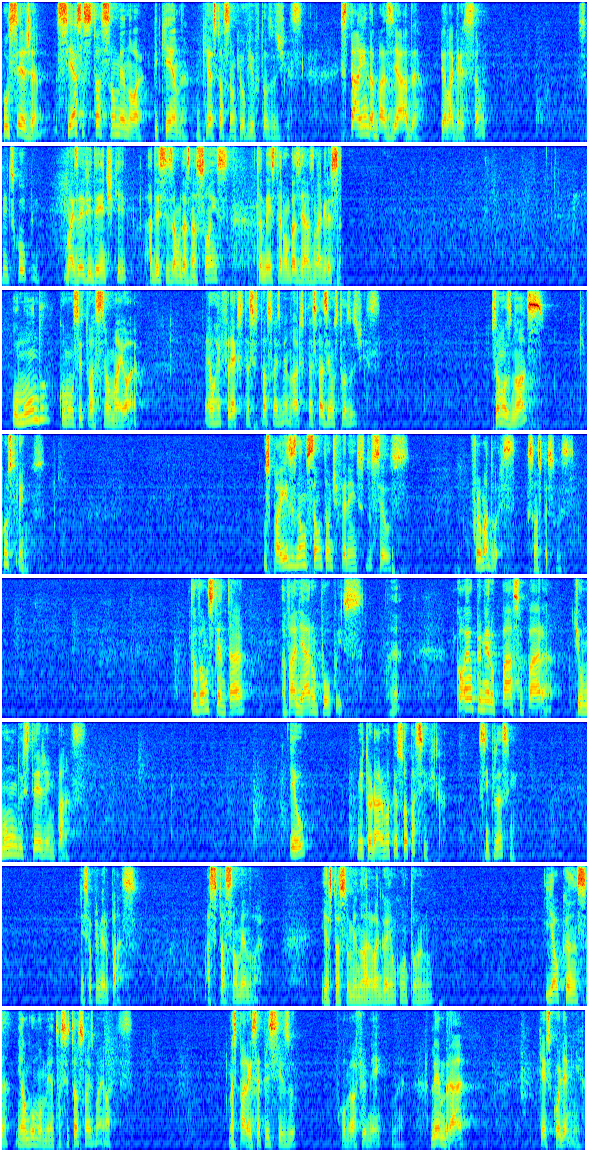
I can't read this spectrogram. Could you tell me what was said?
Ou seja, se essa situação menor, pequena, que é a situação que eu vivo todos os dias, está ainda baseada pela agressão, me desculpem, mas é evidente que a decisão das nações também estarão baseadas na agressão. O mundo, como uma situação maior, é um reflexo das situações menores que nós fazemos todos os dias. Somos nós que construímos. os países não são tão diferentes dos seus formadores, que são as pessoas. Então vamos tentar avaliar um pouco isso. Né? Qual é o primeiro passo para que o mundo esteja em paz? Eu me tornar uma pessoa pacífica. Simples assim. Esse é o primeiro passo. A situação menor. E a situação menor ela ganha um contorno e alcança, em algum momento, as situações maiores. Mas para isso é preciso, como eu afirmei, né, lembrar que a escolha é minha.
